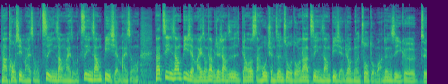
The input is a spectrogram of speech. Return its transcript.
那投信买什么，自营商买什么，自营商避险买什么。那自营商避险买什么，那比较像是比方说散户权证做多，那自营商避险就要跟着做多嘛，真的是一个这个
